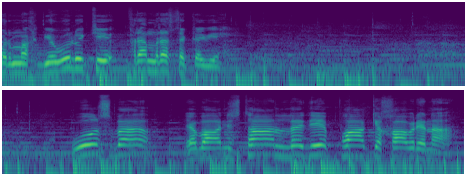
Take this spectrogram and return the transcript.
پرمخ بیولو کې پوره مرسته کوي. اوس به افغانستان له دې پاکې خاورې نه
